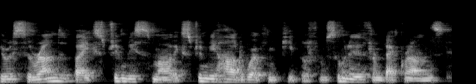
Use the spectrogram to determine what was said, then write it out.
you're surrounded by extremely smart, extremely hardworking people from so many different backgrounds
